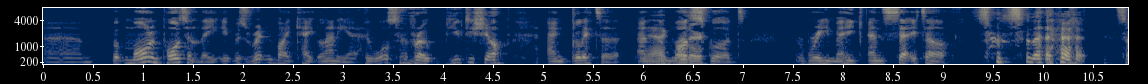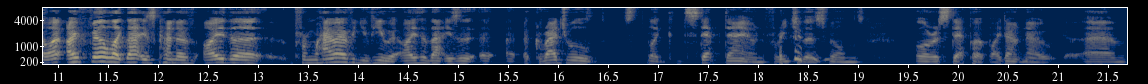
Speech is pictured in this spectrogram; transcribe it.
Um, but more importantly, it was written by Kate Lanier, who also wrote Beauty Shop and Glitter and Yeah, the Mod Squad remake and Set It Off. So, so, that, so I, I feel like that is kind of either, from however you view it, either that is a, a, a gradual like step down for each of those films, or a step up. I don't know. Um,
